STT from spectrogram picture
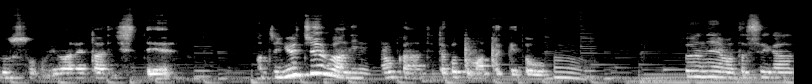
そうそう言われたりしてあと YouTuber になろうかなって言ったこともあったけどあ、うん。それはね私が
